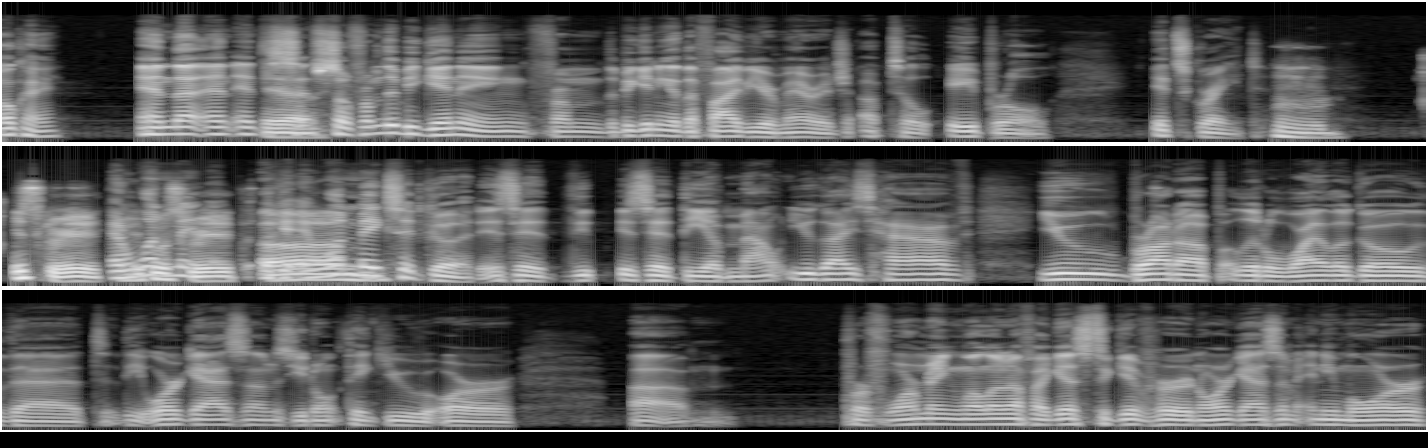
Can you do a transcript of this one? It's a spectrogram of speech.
Okay. And that and it's Yeah. so from the beginning, from the beginning of the five year marriage up till April, it's great. Hmm. It's great. And it what was ma- great. Okay, and what Um, makes it good? Is it the, is it the amount you guys have? You brought up a little while ago that the orgasms you don't think you are um, performing well enough, I guess, to give her an orgasm anymore.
